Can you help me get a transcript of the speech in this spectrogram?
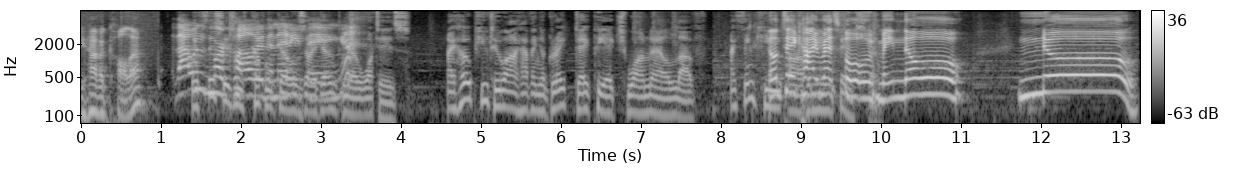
You have a collar? That If one's this more isn't collar couple than goals, I don't know what is. I hope you two are having a great day, PH1L love. I think you Don't take high res photo Finster. of me. No. No.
